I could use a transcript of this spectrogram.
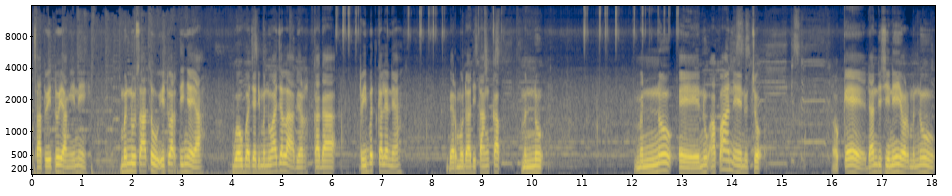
Satu itu yang ini. Menu satu itu artinya ya. Gua ubah jadi menu aja lah biar kagak ribet kalian ya. Biar mudah ditangkap. Menu. Menu eh nu apaan eh nu cok? Oke dan di sini your menu.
